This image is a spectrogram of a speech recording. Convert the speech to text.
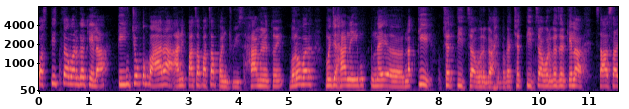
पस्तीसचा वर्ग केला तीन चोक बारा आणि पाचा पाचा पंचवीस हा मिळतोय. बरोबर? म्हणजे हा नाही नक्की छत्तीसचा वर्ग आहे. बघा छत्तीसचा वर्ग जर केला सहा सहा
